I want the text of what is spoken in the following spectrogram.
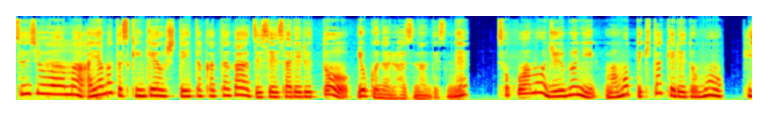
通常はまあ誤ったスキンケアをしていた方が是正されると良くなるはずなんですね。そこはもう十分に守ってきたけれども、皮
